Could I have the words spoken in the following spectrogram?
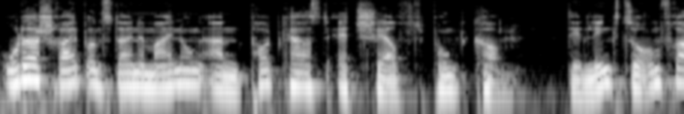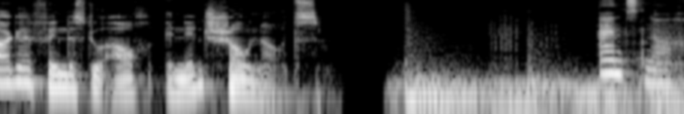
oder schreib uns deine Meinung an podcast@shelft.com. Den Link zur Umfrage findest du auch in den Show Notes. Eins noch.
